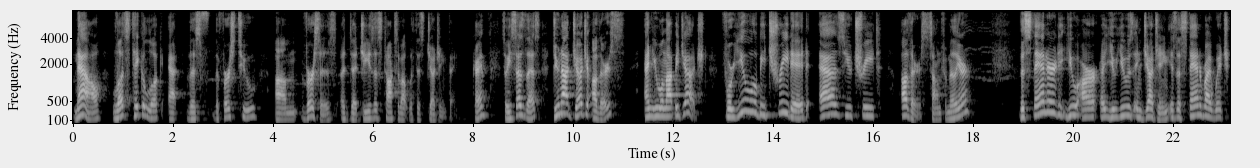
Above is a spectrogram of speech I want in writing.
Now, let's take a look at this, the first two um, verses uh, that Jesus talks about with this judging thing, okay? So he says this Do not judge others, and you will not be judged, for you will be treated as you treat others. Sound familiar? The standard you, are, uh, you use in judging is the standard by which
